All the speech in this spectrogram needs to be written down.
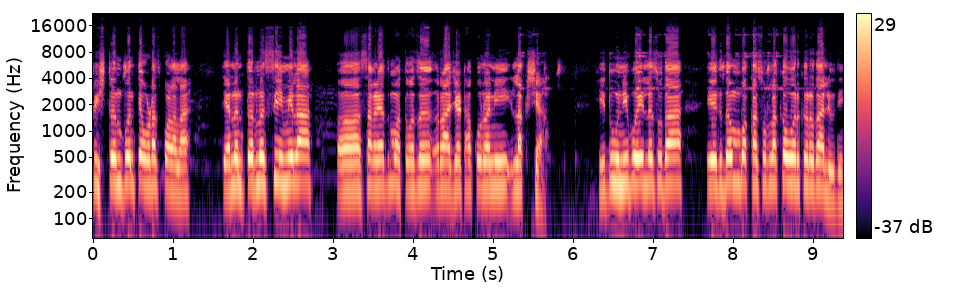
पिस्टन पण तेवढाच पळाला. त्यानंतरनं सेमीला सगळ्यात महत्त्वाचं राजा ठाकूर आणि लक्षा ही दोन्ही बैलंसुद्धा एकदम बकासूरला कवर करत आली होती.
